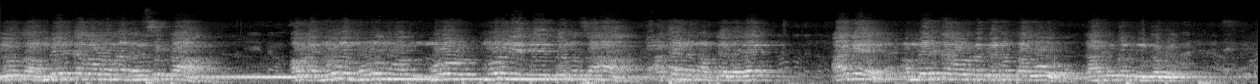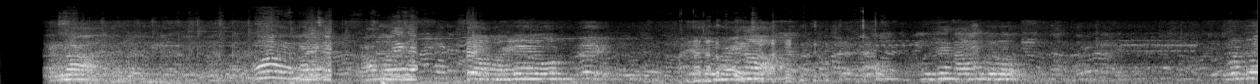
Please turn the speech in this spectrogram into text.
ಇವತ್ತು ಅಂಬೇಡ್ಕರ್ ಅವರನ್ನ ನೆನೆಸುತ್ತಾ ಅವರ ನೂರ ಮೂರು ಮೂರು ಮೂರನೇ ಜಯಂತಿಯನ್ನು ಸಹ ಆಚರಣೆ ಮಾಡ್ತಾ ಇದ್ದಾರೆ ಹಾಗೆ ಅಂಬೇಡ್ಕರ್ ಅವರ ಬಗ್ಗೆ ತಾವು ಕಾರ್ಮಿಕರು ನಿಲ್ಕೋಬೇಕು ಇವತ್ತು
